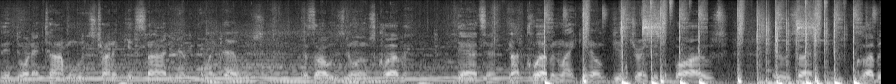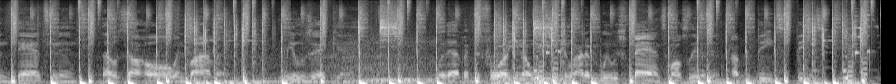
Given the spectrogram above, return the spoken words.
then during that time when we was trying to get signed and everything like that, was that's all we was doing was clubbing, dancing. Not clubbing like you know, get drinks at the bar. It was it was like clubbing, dancing, and that was our whole environment, music and whatever. Before you know, we knew how to. We was fans mostly of the of the beats, beats. but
